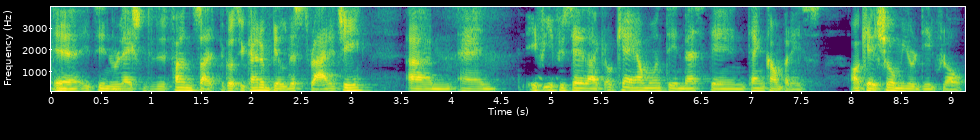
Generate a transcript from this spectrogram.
it's in relation to the fund size because you kind of build a strategy um, and if, if you say like okay I want to invest in 10 companies okay show me your deal flow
